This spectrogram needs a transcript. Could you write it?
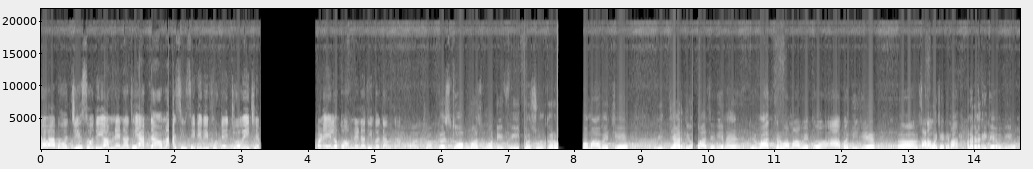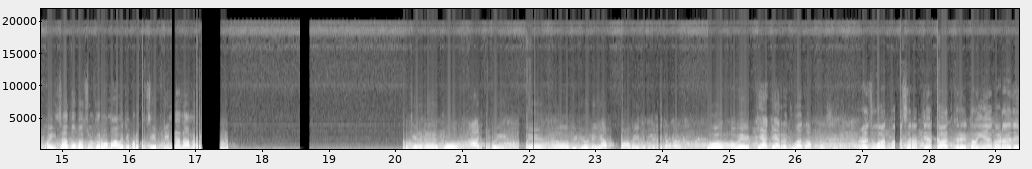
જવાબ હજી સુધી અમને નથી આપતા. અમારે સીસીટીવી ફૂટેજ જોવી છે, પણ એ લોકો અમને નથી બતાવતા. ચોક્કસ તો મસ્ત મોટી ફી વસૂલ કરવામાં આવે છે. વિદ્યાર્થીઓ પાસેથી એને વાત કરવામાં આવે તો આ બધી જે શાળાઓ છે તેમાં અલગ અલગ રીતે પૈસા તો વસૂલ કરવામાં આવે છે, પરંતુ સેફટીના નામે છે ને, જો આજે કોઈ વીડિયો નહીં આપવામાં આવે કે તો હવે ક્યાં ક્યાં રજૂઆત આપ કરશો? રજૂઆતમાં સર, અત્યારે વાત કરીએ તો અહીંયા આગળ જે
